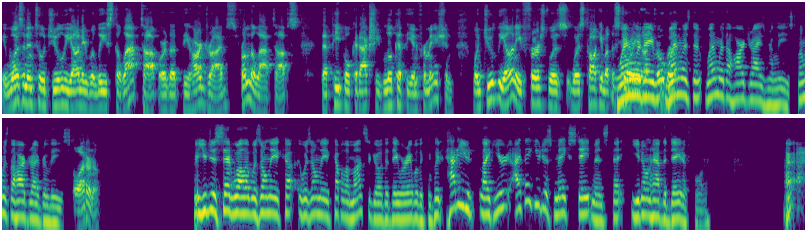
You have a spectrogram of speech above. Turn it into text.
It wasn't until Giuliani released the laptop or the the hard drives from the laptops that people could actually look at the information. When Giuliani first was was talking about the story, when were they? October, when was the when were the hard drives released? When was the hard drive released? Oh, I don't know. But you just said, well, it was only a it was only a couple of months ago that they were able to complete it. How do you like? You're I think you just make statements that you don't have the data for. I,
